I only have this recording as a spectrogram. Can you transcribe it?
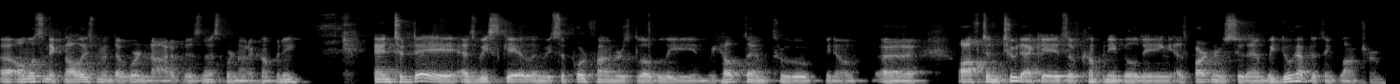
uh, almost an acknowledgement that we're not a business, we're not a company. And today, as we scale and we support founders globally, and we help them through, you know, uh, often two decades of company building as partners to them, we do have to think long term.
